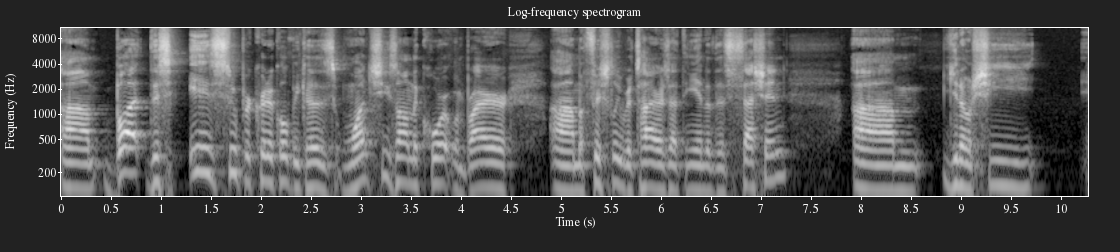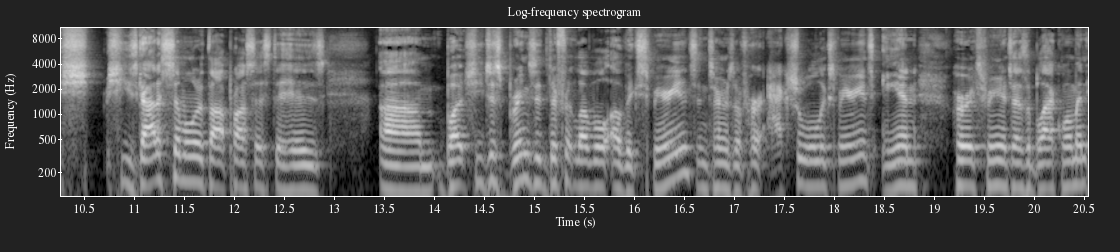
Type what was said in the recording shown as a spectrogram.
Um, but this is super critical because once she's on the court, when Breyer um, officially retires at the end of this session, um, you know, she, she she's got a similar thought process to his, um, but she just brings a different level of experience in terms of her actual experience and her experience as a black woman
